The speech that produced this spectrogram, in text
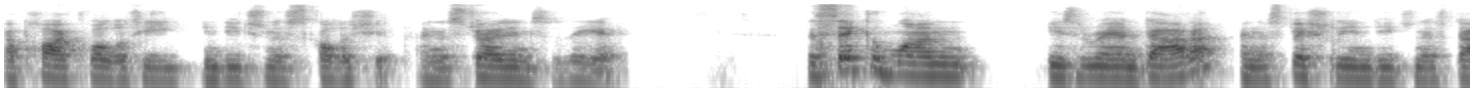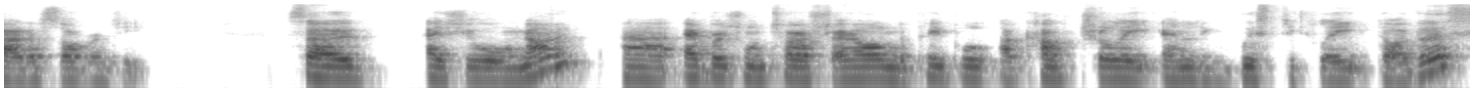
of high quality Indigenous scholarship and Australians are there. The second one is around data and especially Indigenous data sovereignty. So as you all know, uh, Aboriginal and Torres Strait Islander people are culturally and linguistically diverse,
